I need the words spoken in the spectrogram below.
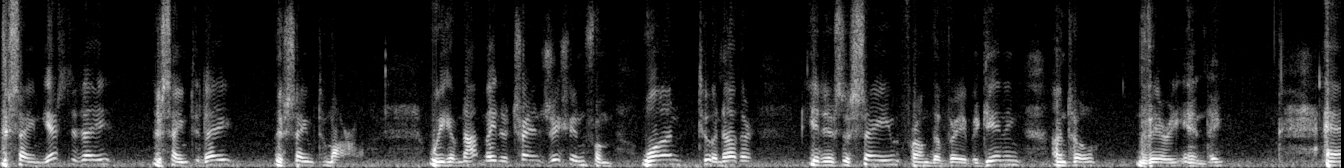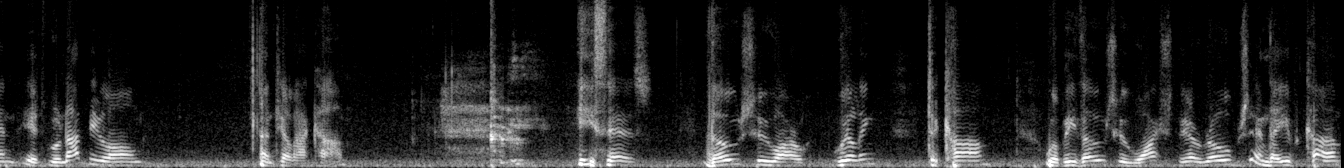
The same yesterday, the same today, the same tomorrow. We have not made a transition from one to another. It is the same from the very beginning until the very ending. And it will not be long until I come. He says, Those who are willing to come will be those who wash their robes, and they've come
